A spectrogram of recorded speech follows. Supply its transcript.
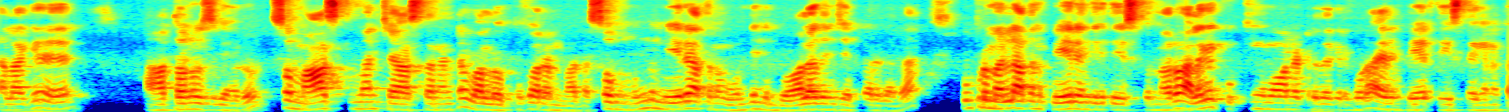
అలాగే తనుజ్ గారు. సో మాస్క్ మ్యాన్ చేస్తానంటే వాళ్ళు ఒప్పుకోరనమాట సో ముందు మీరే అతను వండింది బాగాలేదని చెప్పారు కదా. ఇప్పుడు మళ్ళీ అతని పేరు ఎందుకు తీస్తున్నారు? అలాగే కుకింగ్ మానిటర్ దగ్గర కూడా ఆయన పేరు తీస్తే కనుక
